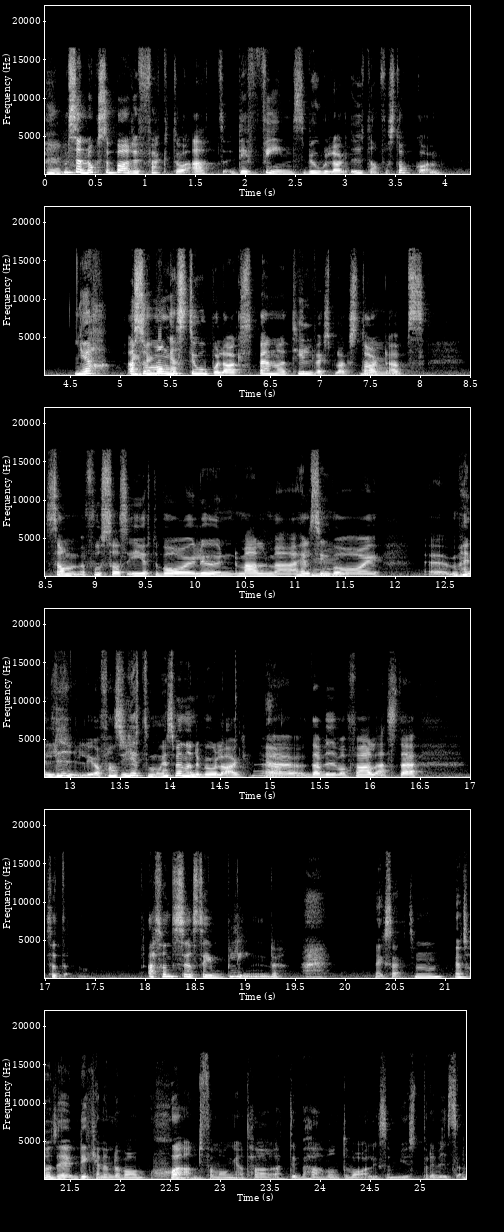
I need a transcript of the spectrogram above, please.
Mm. Men sen också bara det faktum att det finns bolag utanför Stockholm. Ja, Alltså många storbolag, spännande tillväxtbolag, startups. Mm. Som fostras i Göteborg, Lund, Malmö, Helsingborg. Eh, men Luleå fanns ju jättemånga spännande bolag ja. Eh, där vi var föreläste. Så att, alltså inte se sig blind. Exakt. Mm. Jag tror att det, det, kan ändå vara skönt för många att höra att det behöver inte vara liksom just på det viset.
